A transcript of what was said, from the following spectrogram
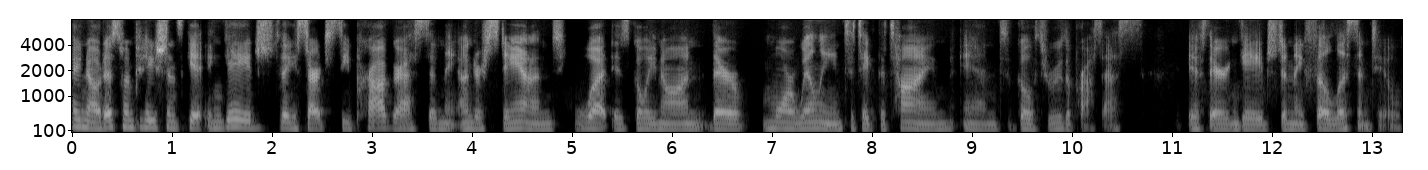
I notice when patients get engaged, they start to see progress and they understand what is going on. They're more willing to take the time and go through the process if they're engaged and they feel listened to.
